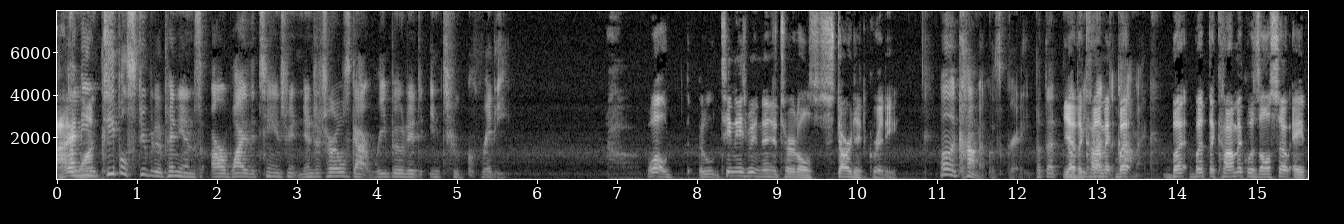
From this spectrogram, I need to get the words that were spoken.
I, I, mean, want people's stupid opinions are why the Teenage Mutant Ninja Turtles got rebooted into gritty. Well, Teenage Mutant Ninja Turtles started gritty. Well, the comic was gritty, but that Yeah, the comic, the but comic. but but the comic was also a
